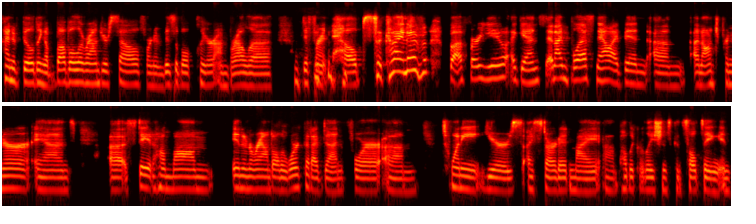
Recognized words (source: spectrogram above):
kind of building a bubble around yourself or an invisible clear umbrella different helps to kind of buffer you against and i'm blessed now i've been um, an entrepreneur and a stay-at-home mom in and around all the work that i've done for um, 20 years i started my um, public relations consulting in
